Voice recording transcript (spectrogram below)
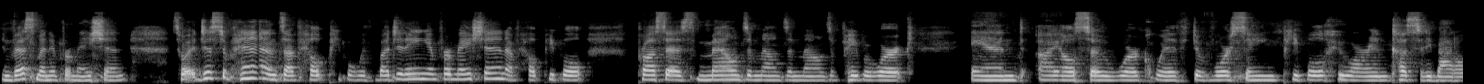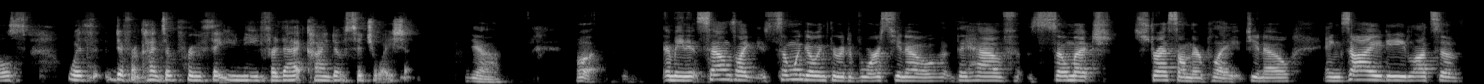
investment information. So it just depends. I've helped people with budgeting information, I've helped people process mounds and mounds and mounds of paperwork. And I also work with divorcing people who are in custody battles with different kinds of proof that you need for that kind of situation. Yeah. Well, I mean, it sounds like someone going through a divorce, you know, they have so much stress on their plate, you know, anxiety, lots of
